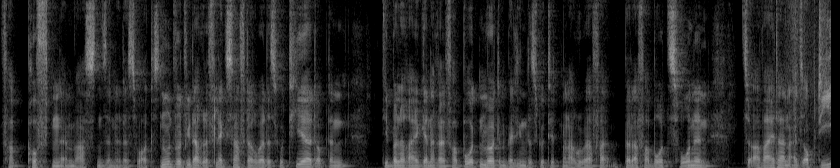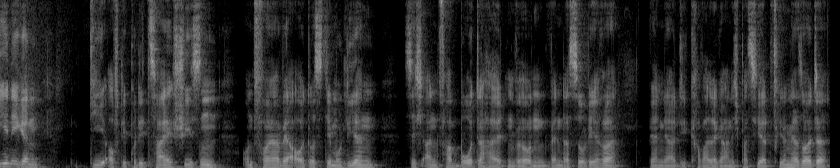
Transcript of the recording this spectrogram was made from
verpufften im wahrsten Sinne des Wortes. Nun wird wieder reflexhaft darüber diskutiert, ob dann die Böllerei generell verboten wird. In Berlin diskutiert man darüber, Böllerverbotszonen zu erweitern, als ob diejenigen, die auf die Polizei schießen und Feuerwehrautos demolieren, sich an Verbote halten würden. Wenn das so wäre, wären ja die Krawalle gar nicht passiert. Vielmehr sollte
